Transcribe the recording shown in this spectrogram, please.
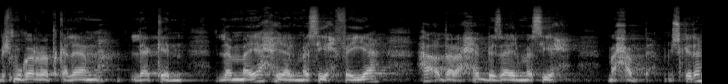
مش مجرد كلام لكن لما يحيا المسيح فيا هقدر أحب زي المسيح محبة مش كده؟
